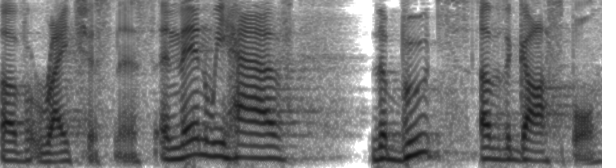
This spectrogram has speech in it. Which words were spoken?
of righteousness. And then we have the boots of the gospel.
